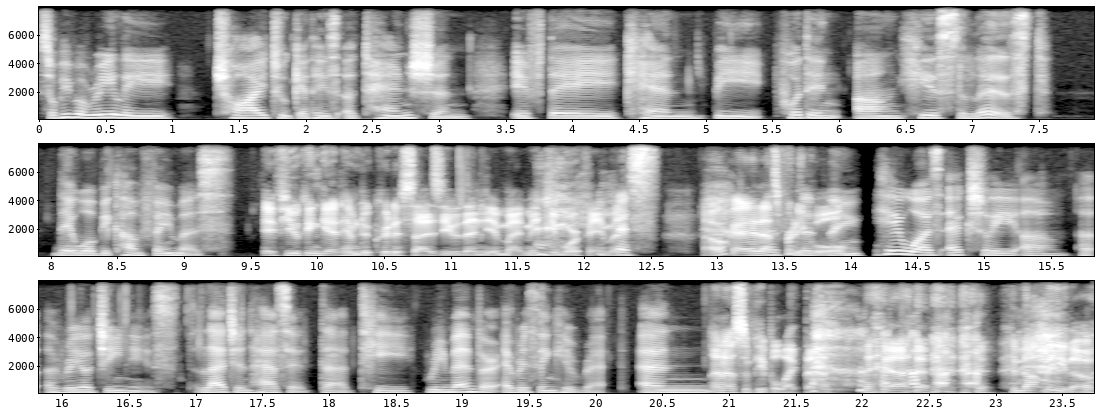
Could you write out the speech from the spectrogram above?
So people really try to get his attention. If they can be putting on his list, they will become famous. If you can get him to criticize you, then it might make you more famous. yes. Okay, that's, that's pretty cool. Thing. He was actually um, a, a real genius. Legend has it that he remembered everything he read. And I know some people like that. Not me though.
